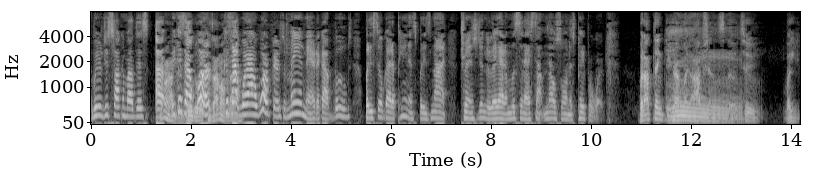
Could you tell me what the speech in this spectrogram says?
we were just talking about this. Uh, because at Google it, work, 'cause I don't because know. at where I work, there's a man there that got boobs, but he still got a penis, but he's not transgender. They had him listed as something else on his paperwork. But I think you have like options Mm. though too. Like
